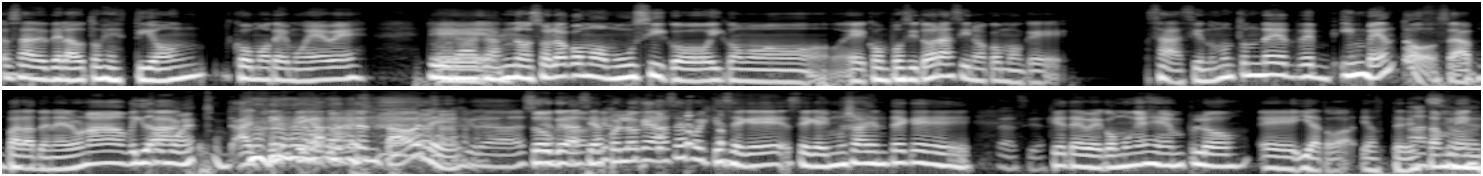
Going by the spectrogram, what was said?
o sea, desde la autogestión, cómo te mueves, eh, no solo como músico y como eh, compositora, sino como que, o sea, haciendo un montón de, de inventos, o sea, para tener una vida Como esto. artística sustentable. Gracias. So, gracias por lo que haces, porque sé que, sé que hay mucha gente que, Gracias. que te ve como un ejemplo eh, y a todas y a ustedes Así también.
